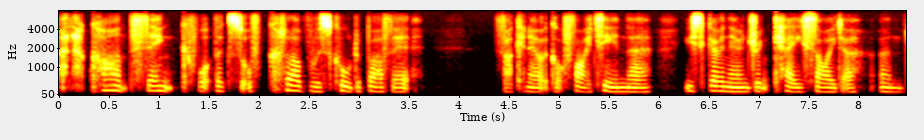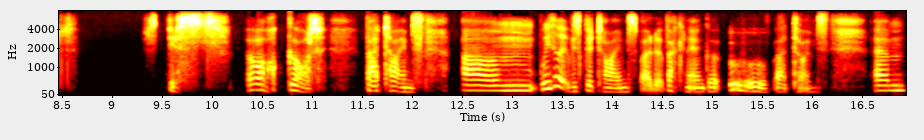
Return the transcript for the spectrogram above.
And I can't think what the sort of club was called above it. Fucking hell, it got fighty in there. Used to go in there and drink K cider and just, oh God, bad times. Um, we thought it was good times, but I look back on it and go, oh, bad times. Um,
